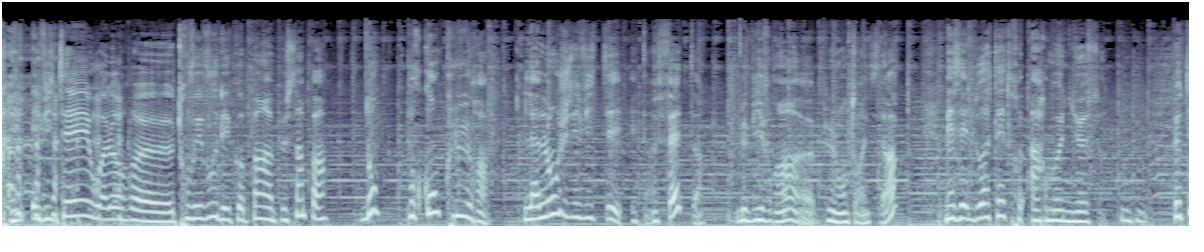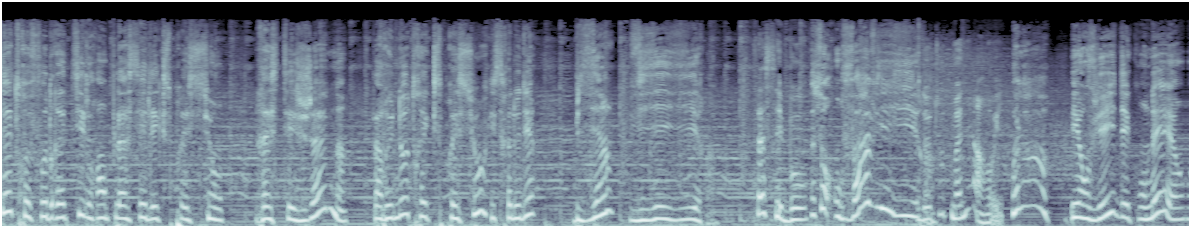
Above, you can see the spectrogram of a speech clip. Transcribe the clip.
évitez ou alors euh, trouvez-vous des copains un peu sympas. Donc pour conclure, la longévité est un fait, le vivre hein, plus longtemps, etc. Mais elle doit être harmonieuse. Mhm. Peut-être faudrait-il remplacer l'expression rester jeune par une autre expression qui serait de dire bien vieillir. Ça c'est beau. De toute façon, on va vieillir. De toute manière, oui. Voilà. Et on vieillit dès qu'on est. Hein.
